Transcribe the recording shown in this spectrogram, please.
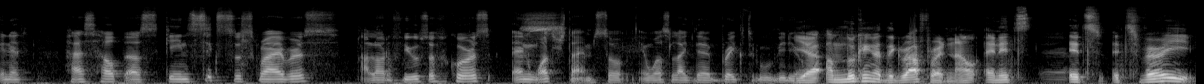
and it has helped us gain six subscribers a lot of views of course and watch time so it was like the breakthrough video Yeah, I'm looking at the graph right now, and it's it's it's very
